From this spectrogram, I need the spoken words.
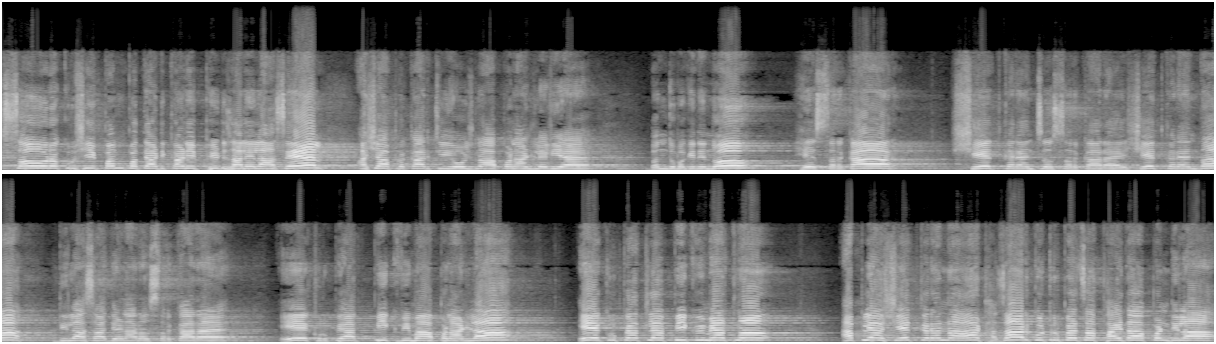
सौर कृषी पंप त्या ठिकाणी फिट झालेला असेल अशा प्रकारची योजना आपण आणलेली आहे. बंधू भगिनींनो हे सरकार शेतकऱ्यांचं सरकार आहे. शेतकऱ्यांना दिलासा देणारं सरकार आहे. एक रुपयात पीक विमा आपण आणला. एक रुपयातल्या पीक विम्यातनं आपल्या शेतकऱ्यांना आठ हजार कोटी रुपयाचा फायदा आपण दिला.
